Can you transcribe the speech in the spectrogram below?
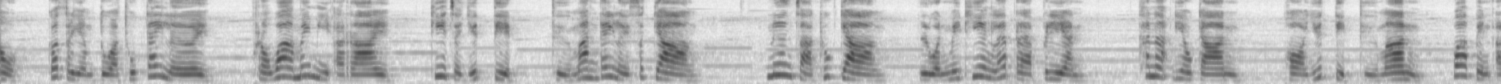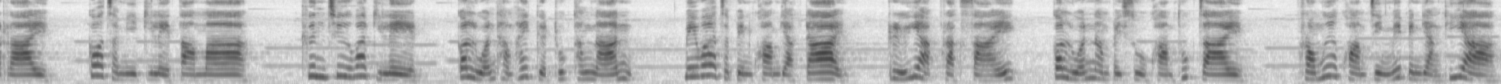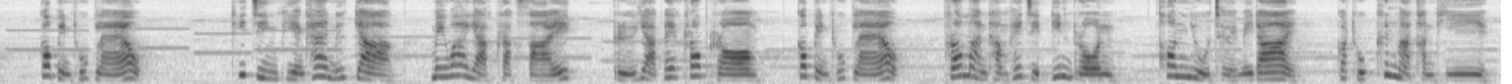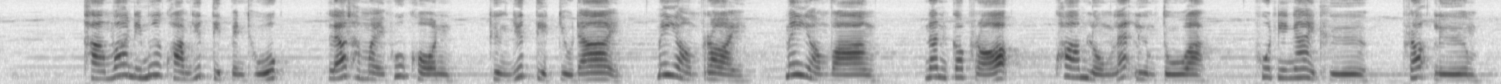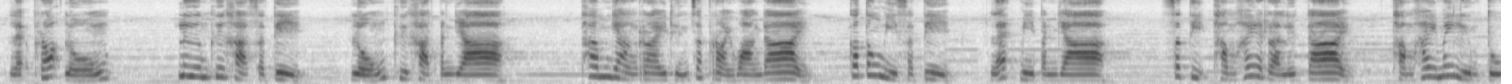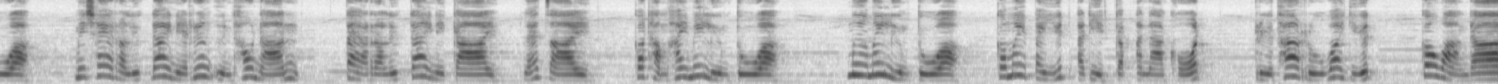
ก็เตรียมตัวทุกได้เลย เพราะว่าไม่มีอะไร ที่จะยึดติดถือมั่นได้เลยสักอย่าง เนื่องจากทุกอย่างล้วนไม่เที่ยงและแปรเปลี่ยน ขณะเดียวกัน พอยึดติดถือมั่นว่าเป็นอะไร ก็จะมีกิเลสตามมา ขึ้นชื่อว่ากิเลสก็ล้วนทำให้เกิดทุกข์ทั้งนั้น ไม่ว่าจะเป็นความอยากได้ หรืออยากผลักไสก็ล้วนนำไปสู่ความทุกข์ใจ เพราะเมื่อความจริงไม่เป็นอย่างที่อยาก ก็เป็นทุกข์แล้ว ที่จริงเพียงแค่นึกอยาก ไม่ว่าอยากผลักไสหรืออยากได้ครอบครอง ก็เป็นทุกข์แล้ว เพราะมันทำให้จิตดิ้นรน ทนอยู่เฉยไม่ได้ ก็ทุกข์ขึ้นมาทันที ถามว่าในเมื่อความยึดติดเป็นทุกข์ แล้วทำไมผู้คนถึงยึดติดอยู่ได้ ไม่ยอมปล่อย ไม่ยอมวาง นั่นก็เพราะ ความหลงและลืมตัว พูดง่าย ๆ คือ เพราะลืมและเพราะหลง ลืมคือขาดสติ หลงคือขาดปัญญาทำอย่างไรถึงจะปล่อยวางได้ ก็ต้องมีสติและมีปัญญา สติทำให้ระลึกได้ทำให้ไม่ลืมตัว ไม่ใช่ระลึกได้ในเรื่องอื่นเท่านั้น แต่ระลึกได้ในกายและใจ ก็ทำให้ไม่ลืมตัว เมื่อไม่ลืมตัว ก็ไม่ไปยึดอดีตกับอนาคต หรือถ้ารู้ว่ายึด ก็วางได้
